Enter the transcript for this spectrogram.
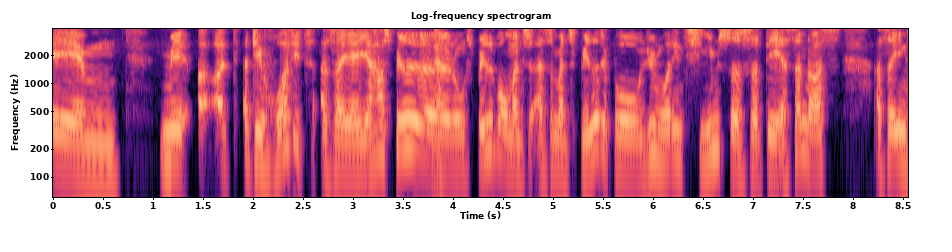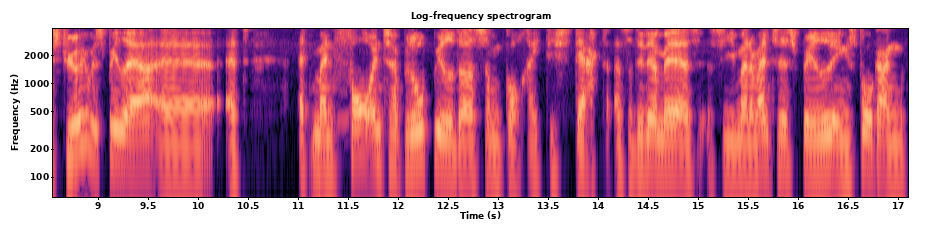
Øhm, men, og, og det er hurtigt. Altså, jeg, jeg har spillet øh, ja. øh, nogle spil, hvor man, altså, man spiller det på lynhurtigt en time, så, så det er sådan også... Altså, en styrke ved spillet er, øh, at at man får en tableaubilder, som går rigtig stærkt. Altså det der med at sige, man er vant til at spille en stor gang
